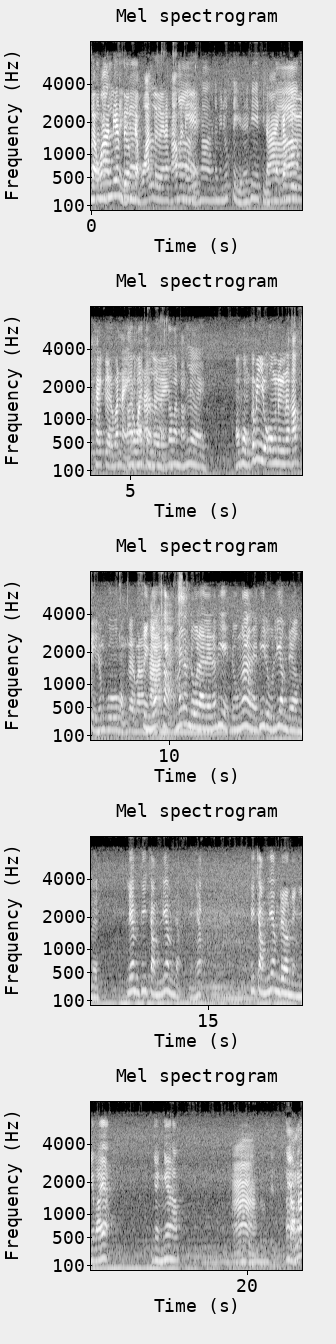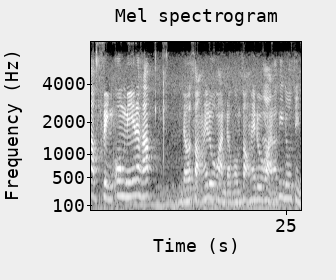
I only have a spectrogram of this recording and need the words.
แบบว่ามันจะเลี่ยมเดิมทุจากวัดเลยนะครับอันนี้ใช่ใช่มันจะมีทุกสีเลยพี่สีใช่ฟ้าก็คือใครเกิดวันไหนก็วันนั้นเลยก็วันนั้นเลย ของผมก็มีอยู่องค์หนึ่งนะครับ สีชมพูผมเกิดวันอัสิ่งงยคากรขาไม่ต้องดูอะไรเลยนะพี่ดูง่ายเลยพี่ดูเลี่ยมเดิมเลย เลี่ยมพี่จำเลี่ยมเนี่ยอย่างเงี้ย พี่จำเลี่ยมเดิมอย่างนี้ไว้อะอย่างเงี้ยครับอ่าอ่าสำหรับสิ่งองค์นี้นะครับ เดี๋ยวส่องให้ดูก่อนเดี๋ยวผมส่องให้ดูก่อนอ่าแล้วพี่ดูสิน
